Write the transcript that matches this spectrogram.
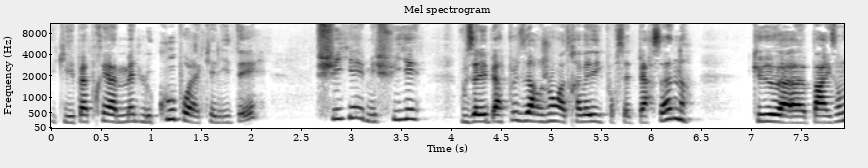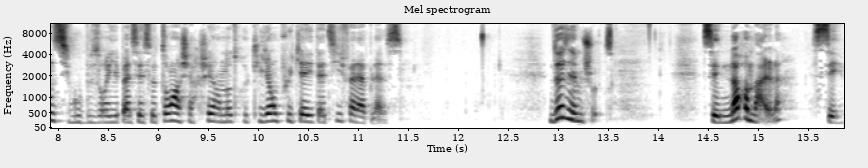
et qu'il n'est pas prêt à mettre le coût pour la qualité, fuyez, mais fuyez. Vous allez perdre plus d'argent à travailler pour cette personne que, euh, par exemple, si vous auriez passé ce temps à chercher un autre client plus qualitatif à la place. Deuxième chose, c'est normal, c'est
